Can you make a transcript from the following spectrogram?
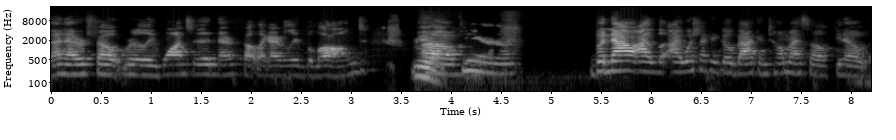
I never felt really wanted. Never felt like I really belonged. yeah Um, Yeah. but now I, I wish I could go back and tell myself, you know,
